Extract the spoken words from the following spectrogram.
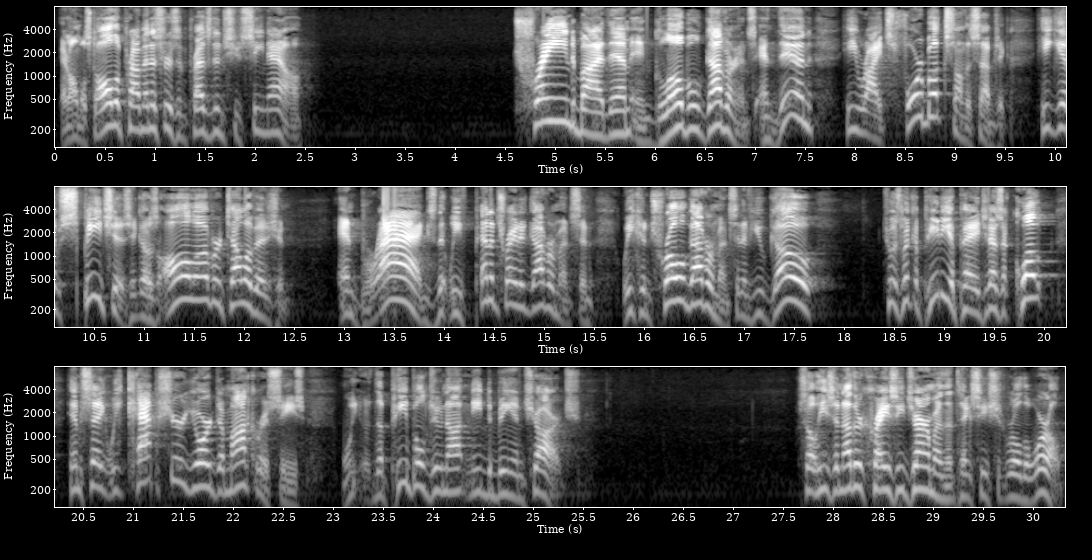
and almost all the prime ministers and presidents you see now, trained by them in global governance. And then he writes four books on the subject. He gives speeches. He goes all over television and brags that we've penetrated governments and we control governments. And if you go to his Wikipedia page, it has a quote him saying, We capture your democracies. We, the people do not need to be in charge. So he's another crazy German that thinks he should rule the world.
